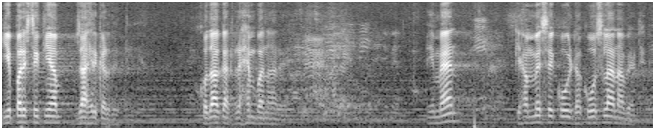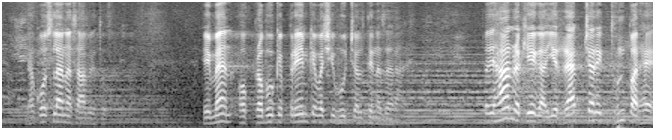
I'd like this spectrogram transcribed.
ये परिस्थितियाँ ज़ाहिर कर देती है। खुदा का रहम बना रहे। ईमैन कि हम में से कोई ढकोसला ना बैठे। ढकोसला ना साबित हो। मैन और प्रभु के प्रेम के वशीभूत चलते नज़र आए। तो ध्यान रखिएगा, ये रैप्चर एक धुन पर है।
